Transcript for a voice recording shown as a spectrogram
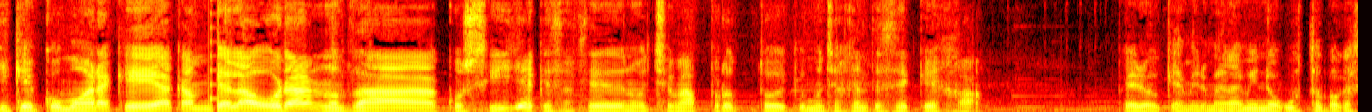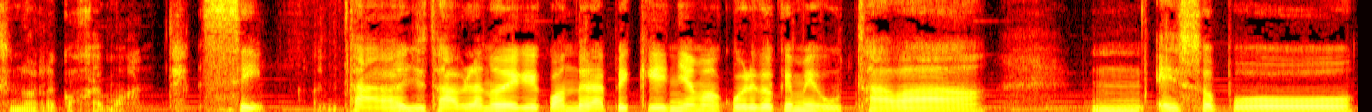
Y que como ahora que ha cambiado la hora nos da cosilla, que se hace de noche más pronto y que mucha gente se queja. Pero que a mi hermana a mí no gusta porque así nos recogemos antes. Sí, yo estaba hablando de que cuando era pequeña me acuerdo que me gustaba mm, eso, por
